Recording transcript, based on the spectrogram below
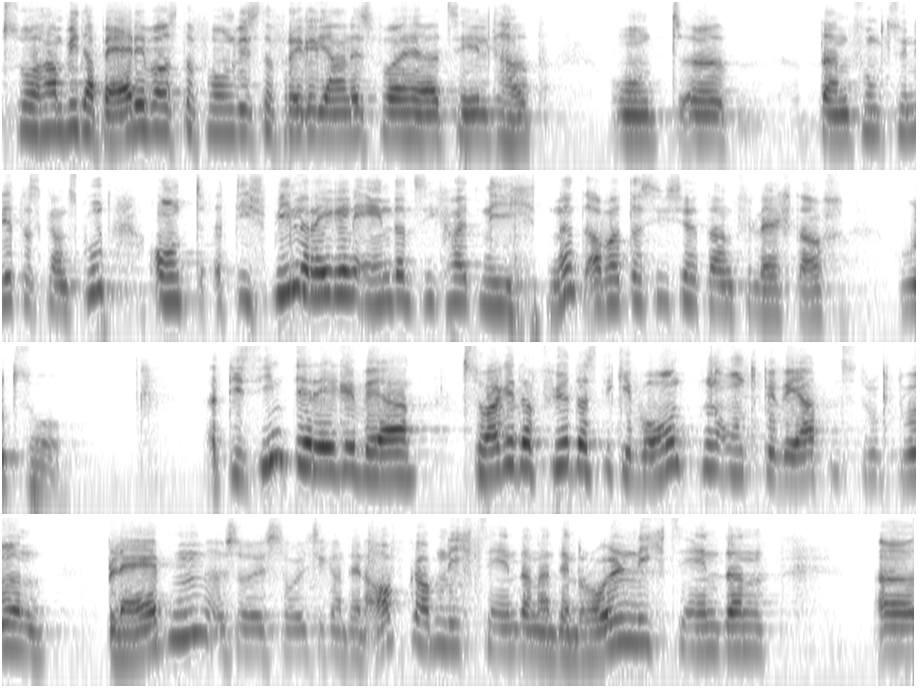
so haben wieder beide was davon, wie es der Fredel Janes vorher erzählt hat. Und äh, dann funktioniert das ganz gut. Und die Spielregeln ändern sich halt nicht, nicht. Aber das ist ja dann vielleicht auch gut so. Die siebte Regel wäre, sorge dafür, dass die gewohnten und bewährten Strukturen bleiben. Also es soll sich an den Aufgaben nichts ändern, an den Rollen nichts ändern. Äh,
